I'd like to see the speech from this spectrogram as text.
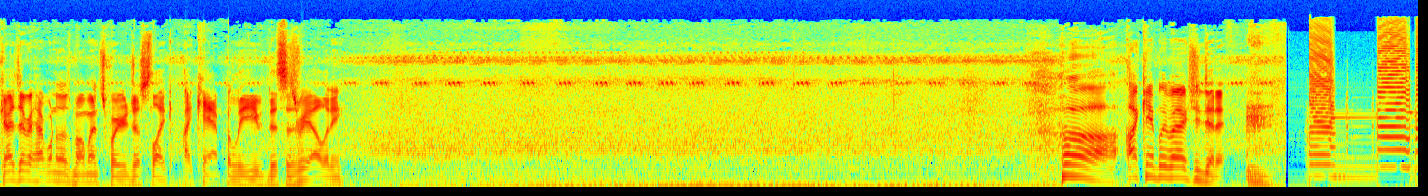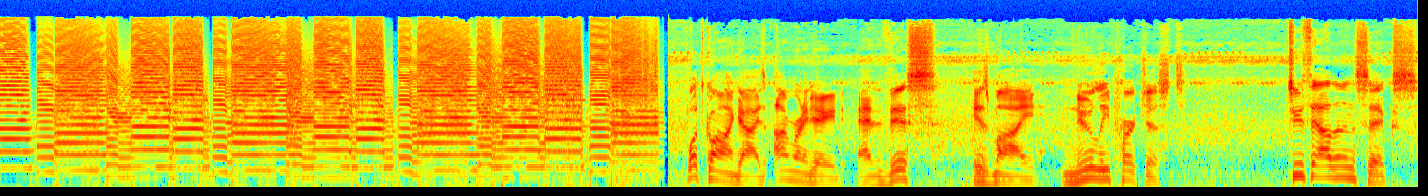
Guys ever have one of those moments where you're just like, I can't believe this is reality? I can't believe I actually did it. What's going on guys? I'm Renegade and this is my newly purchased 2006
